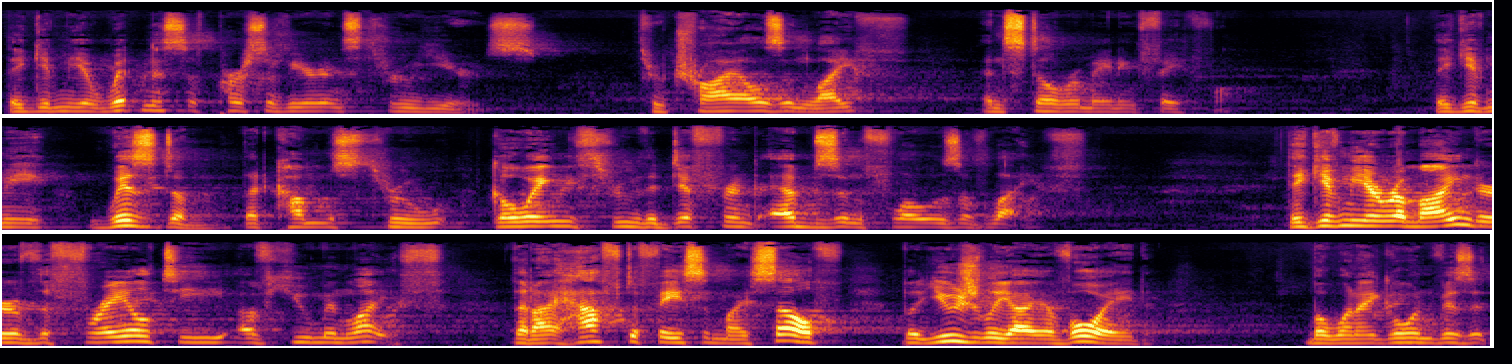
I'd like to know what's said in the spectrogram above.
They give me a witness of perseverance through years, through trials in life, and still remaining faithful. They give me wisdom that comes through going through the different ebbs and flows of life. They give me a reminder of the frailty of human life that I have to face in myself, but usually I avoid. But when I go and visit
